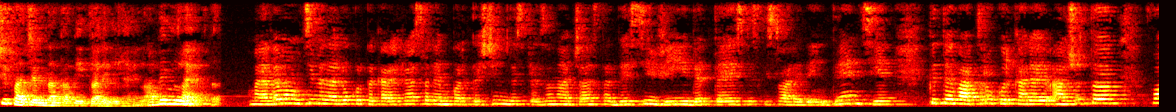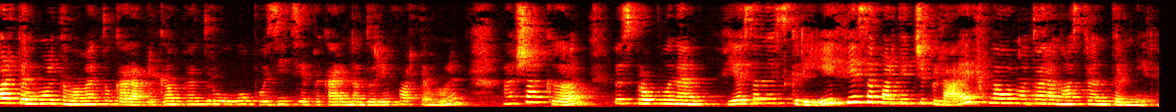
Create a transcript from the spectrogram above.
Ce facem data viitoare, Mihaela? Avem live mai avem o mulțime de lucruri pe care vreau să le împărtășim despre zona aceasta de CV, de test, de scrisoare de intenție, câteva trucuri care ajută foarte mult în momentul în care aplicăm pentru o poziție pe care ne dorim foarte mult. Așa că îți propunem fie să ne scrii, fie să participi live la următoarea noastră întâlnire.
